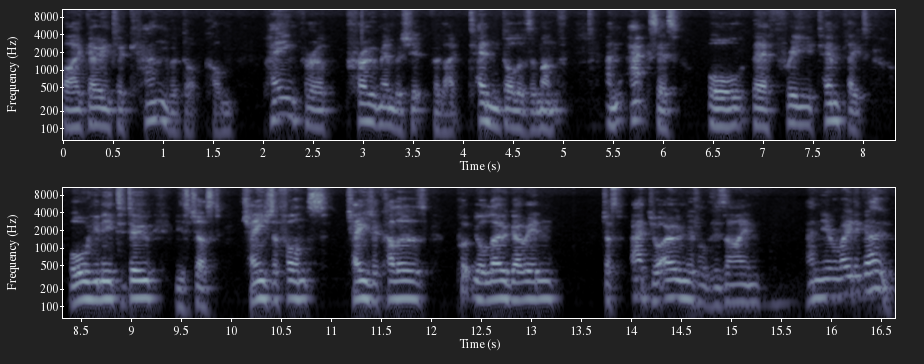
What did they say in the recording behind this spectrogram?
by going to canva.com, paying for a pro membership for like $10 a month and access all their free templates. All you need to do is just change the fonts, change the colors, put your logo in, just add your own little design and you're ready to go.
